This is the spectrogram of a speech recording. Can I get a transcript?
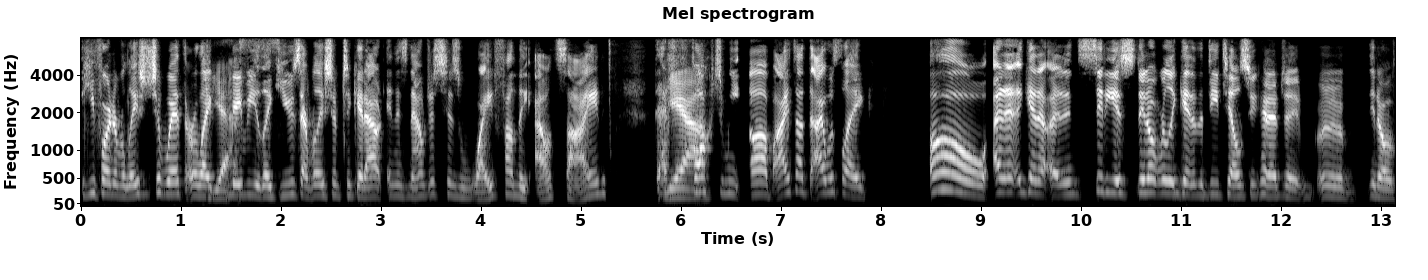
he formed a relationship with or like maybe like Yes. used that relationship to get out and is now just his wife on the outside that Yeah. fucked me up i thought that i was like oh and again an insidious they don't really get into the details so you kind of have to uh, you know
